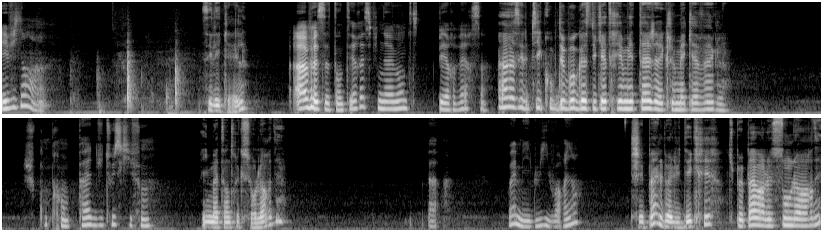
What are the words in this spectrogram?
Mais viens. C'est lesquels? Ah bah ça t'intéresse finalement, petite perverse. Ah, c'est le petit couple de beaux gosses du quatrième étage avec le mec aveugle. Je comprends pas du tout ce qu'ils font. Ils matent un truc sur l'ordi? Ouais, mais lui, il voit rien. Je sais pas, elle doit lui décrire. Tu peux pas avoir le son de leur ordi?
